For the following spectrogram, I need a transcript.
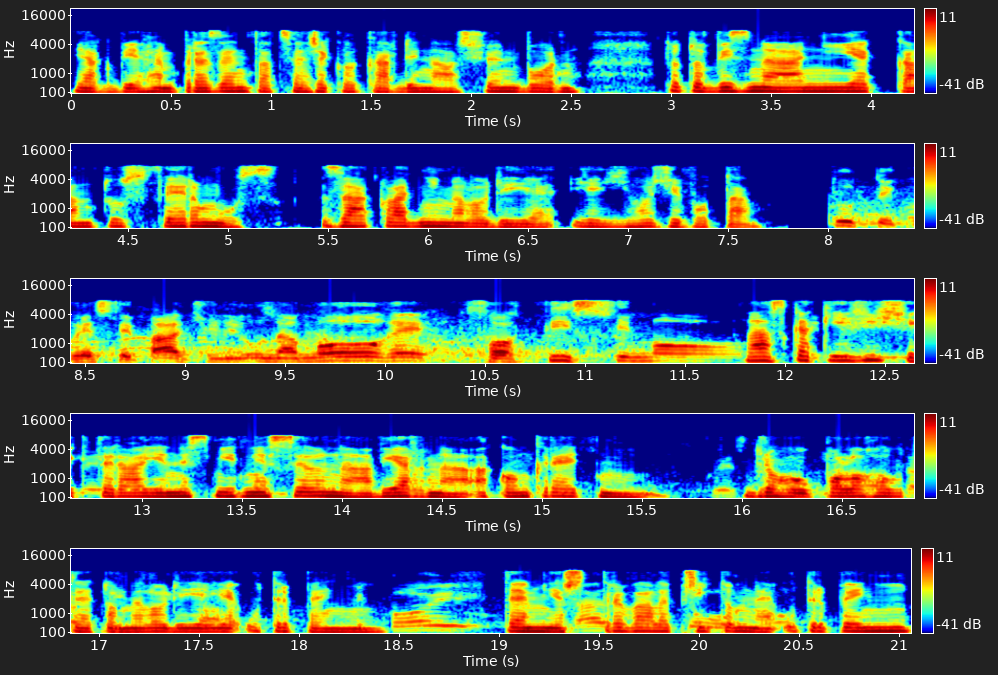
Jak během prezentace řekl kardinál Schönborn, toto vyznání je cantus firmus, základní melodie jejího života. Láska k Ježíši, která je nesmírně silná, věrná a konkrétní. Druhou polohou této melodie je utrpení. Téměř trvale přítomné utrpení,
